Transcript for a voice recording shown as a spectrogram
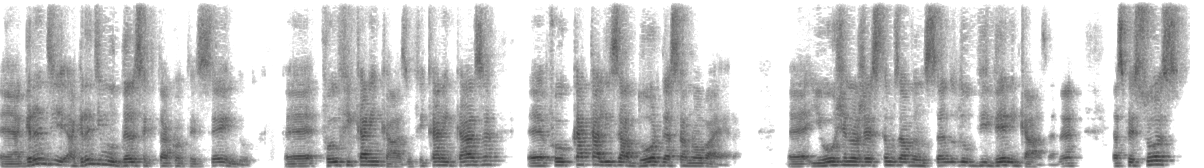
É, a, grande, a grande mudança que está acontecendo é, foi o ficar em casa. O ficar em casa é, foi o catalisador dessa nova era. É, e hoje nós já estamos avançando do viver em casa, né? as pessoas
